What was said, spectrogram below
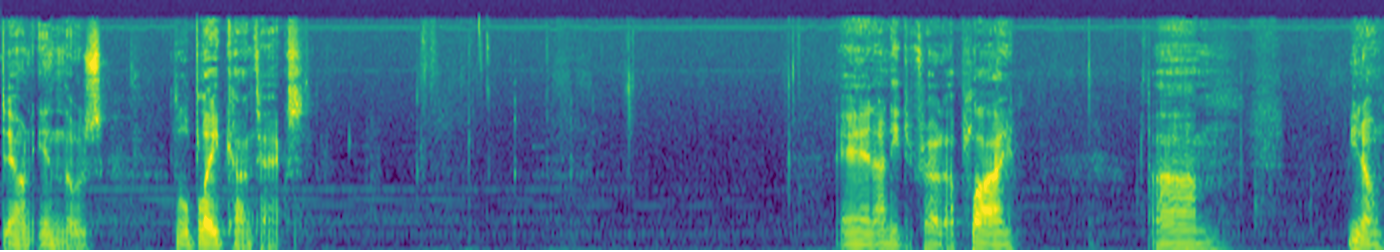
down in those little blade contacts. And I need to try to apply, um, you know,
